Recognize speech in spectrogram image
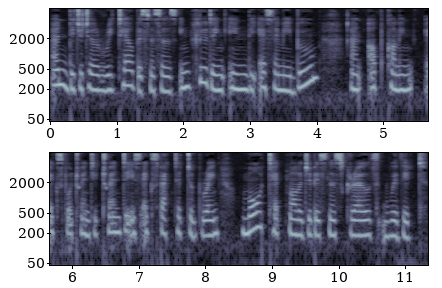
and digital retail businesses, including in the SME boom and upcoming Expo 2020 is expected to bring more technology business growth with it.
